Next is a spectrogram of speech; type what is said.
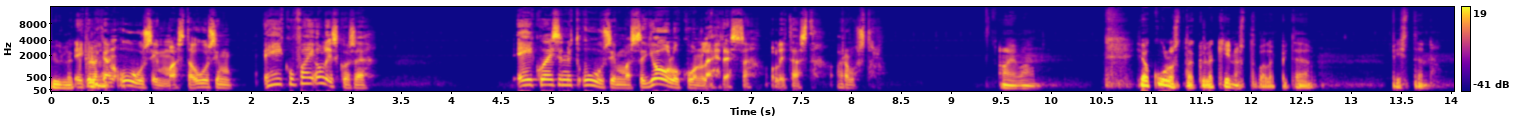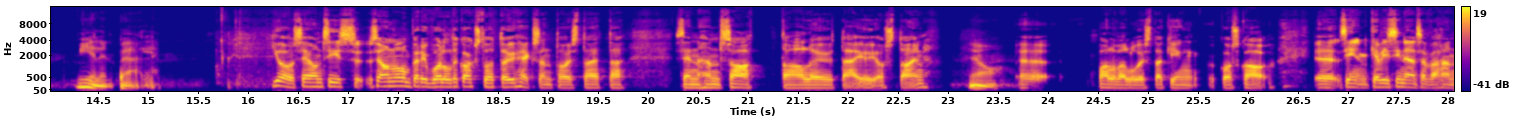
Kyllä, Ei kylläkään uusimmasta. Uusim... Ei kun vai olisiko se? Ei kun ei se nyt uusimmassa. Joulukuun lehdessä oli tästä arvostelu. Aivan. Joo, kuulostaa kyllä kiinnostavalle. Pitää pistää mielen päälle. Joo, se on siis, se on alun perin vuodelta 2019, että senhän saattaa löytää jo jostain Joo. ö, palveluistakin, koska ö, siinä kävi sinänsä vähän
